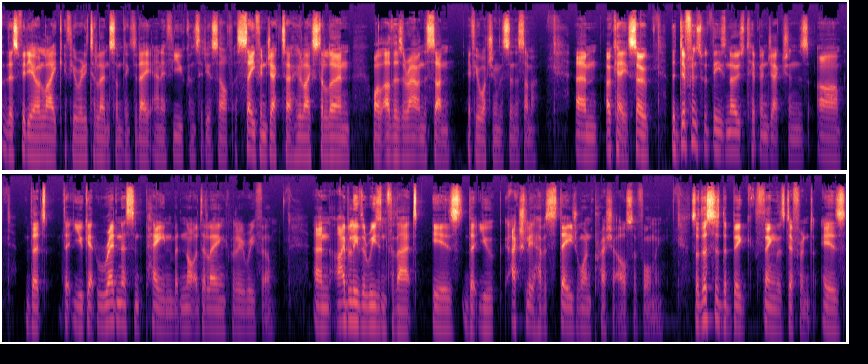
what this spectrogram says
this video a like if you're ready to learn something today, and if you consider yourself a safe injector who likes to learn while others are out in the sun. If you're watching this in the summer. Um, okay, so the difference with these nose tip injections are that that you get redness and pain, but not a delay in capillary refill. And I believe the reason for that is that you actually have a stage one pressure ulcer forming. So this is the big thing that's different. Is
